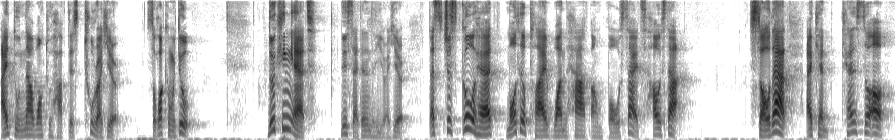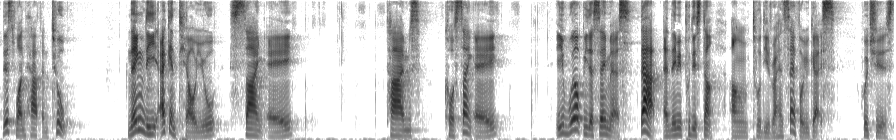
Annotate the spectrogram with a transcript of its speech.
I do not want to have this 2 right here. So what can we do? Looking at this identity right here, let's just go ahead, multiply 1 half on both sides. How is that? So that I can cancel out this 1 half and 2. Namely, I can tell you sine A times cosine A, it will be the same as that. And let me put this down onto the right hand side for you guys, which is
